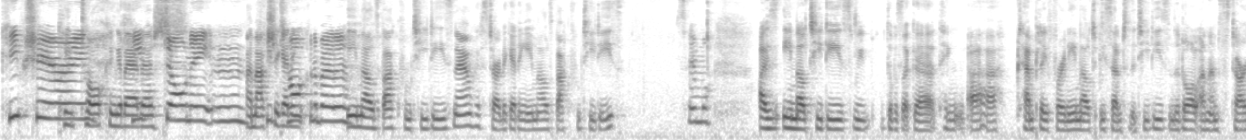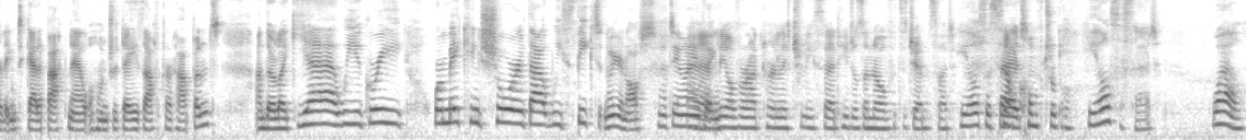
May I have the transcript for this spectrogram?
Keep sharing. Keep talking about keep it. donating. I'm actually keep getting talking about it. emails back from TDs now. I've started getting emails back from TDs. Same one. I emailed TDs. We there was like a thing, uh, template for an email to be sent to the TDs and it all, and I'm starting to get it back now, hundred days after it happened, and they're like, "Yeah, we agree. We're making sure that we speak to." No, you're not. You're not doing Uh, anything. Leo Varadkar literally said he doesn't know if it's a genocide. he also He's said, not comfortable. He also said, "Well,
